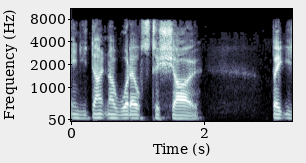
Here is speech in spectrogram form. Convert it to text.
and you don't know what else to show. But you,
